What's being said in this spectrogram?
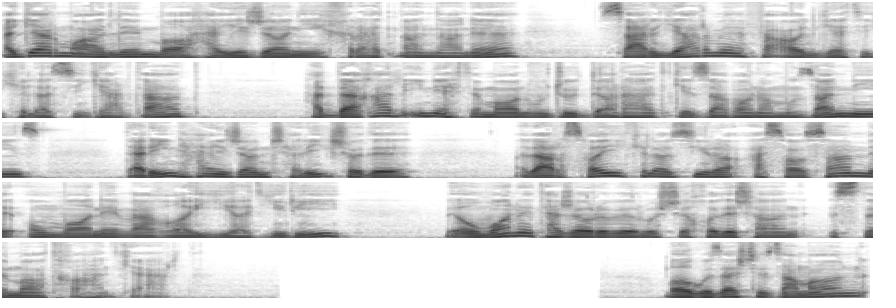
اگر معلم با هیجانی خردمندانه سرگرم فعالیت کلاسی گردد، حداقل این احتمال وجود دارد که زبان آموزان نیز در این هیجان شریک شده و درسهای کلاسی را اساساً به عنوان وقایی یادگیری به عنوان تجارب رشد خودشان استماد خواهند کرد. با گذشت زمان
